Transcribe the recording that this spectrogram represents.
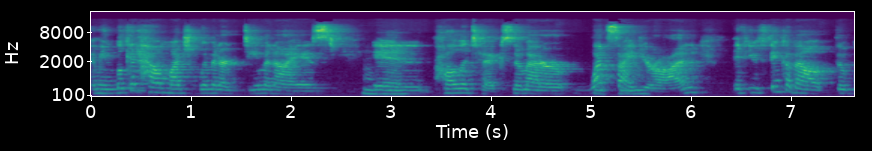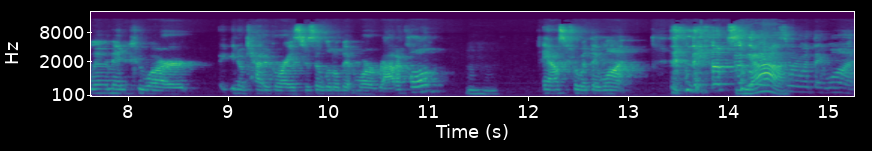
I mean, look at how much women are demonized mm-hmm. in politics, no matter what mm-hmm. side you're on. If you think about the women who are, you know, categorized as a little bit more radical, mm-hmm. they ask for what they want. they absolutely yeah. ask for what they want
